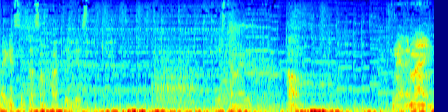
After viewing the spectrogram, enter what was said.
I guess it doesn't hurt to just just another. Never mind.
